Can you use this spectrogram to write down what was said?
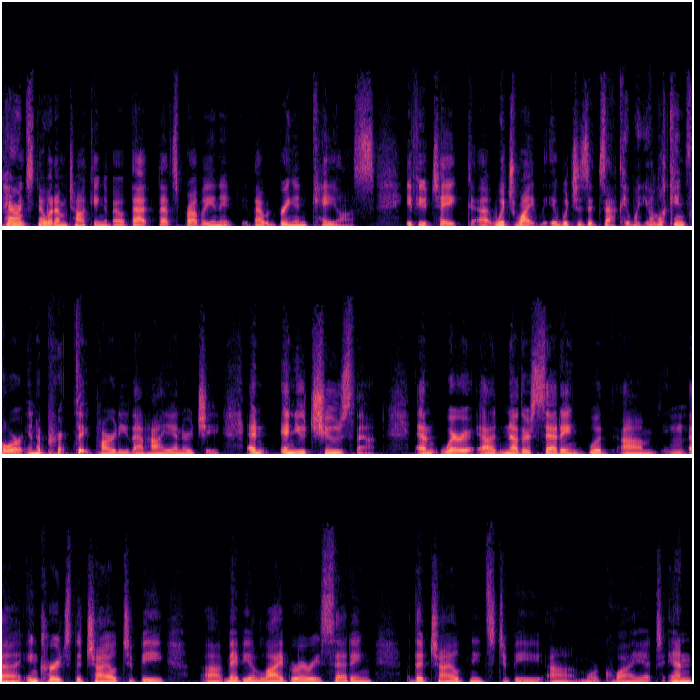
parents know what I'm talking about. That that's probably an that would bring in chaos. If you take uh, which white, which is exactly what you're looking for in a birthday party, that high energy, and and you choose that. And where another setting would um, mm-hmm. uh, encourage the child to be uh, maybe a library setting, the child needs to be uh, more quiet. And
